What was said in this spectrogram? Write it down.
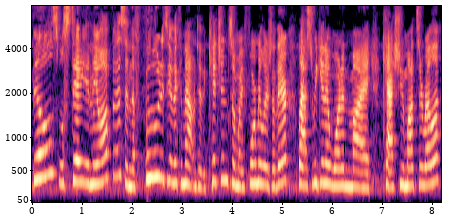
bills will stay in the office and the food is going to come out into the kitchen. So my formulas are there. Last weekend I wanted my cashew mozzarella.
